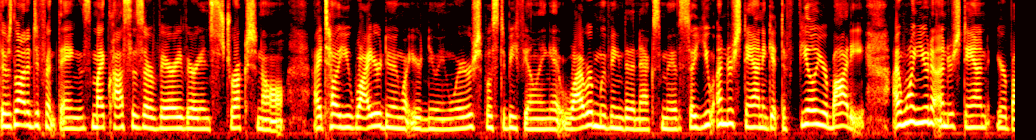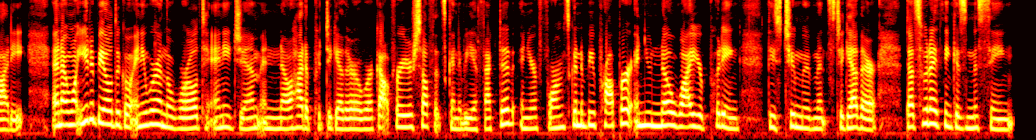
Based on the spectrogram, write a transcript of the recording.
there's a lot of different things. My classes are very, very instructional. I tell you why you're doing what you're doing, where you're supposed to be feeling it, why we're moving to the next move, so you understand and get to feel your body. I want you to understand your body. And I want you to be able to go anywhere in the world to any gym and know how to put together a workout for yourself that's going to be effective and your form's going to be proper and you know why you're putting these two movements together. That's what I think is missing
